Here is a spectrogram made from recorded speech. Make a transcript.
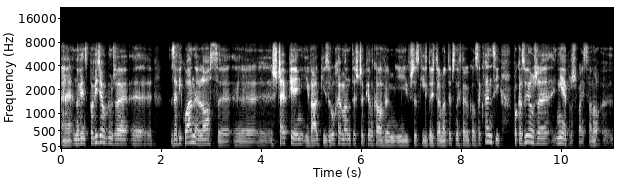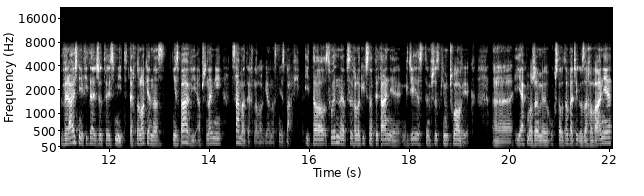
E, no więc powiedziałbym, że e, zawikłane losy y, szczepień i walki z ruchem antyszczepionkowym i wszystkich dość dramatycznych tego konsekwencji pokazują, że nie, proszę Państwa, no, wyraźnie widać, że to jest mit. Technologia nas nie zbawi, a przynajmniej sama technologia nas nie zbawi. I to słynne psychologiczne pytanie, gdzie jest w tym wszystkim człowiek e, i jak możemy ukształtować jego zachowanie,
